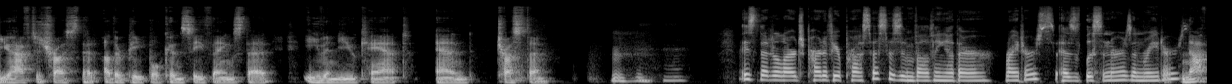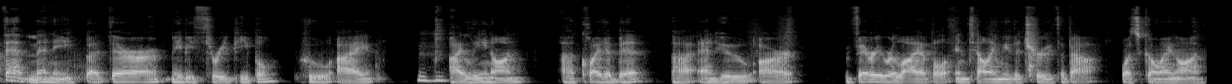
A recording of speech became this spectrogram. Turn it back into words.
you have to trust that other people can see things that even you can't and trust them. Mm-hmm. Is that a large part of your process is involving other writers as listeners and readers? Not that many, but there are maybe three people who I mm-hmm. I lean on uh, quite a bit uh, and who are very reliable in telling me the truth about what's going on.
